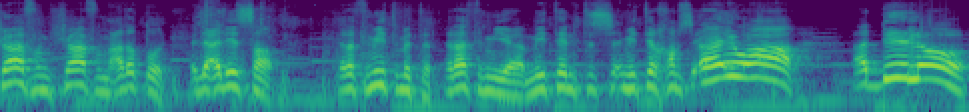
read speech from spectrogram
شافهم شافهم على طول. اللي على اليسار. 300 متر. 300 200 250 أيوه! أديله!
